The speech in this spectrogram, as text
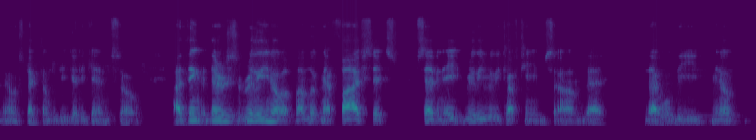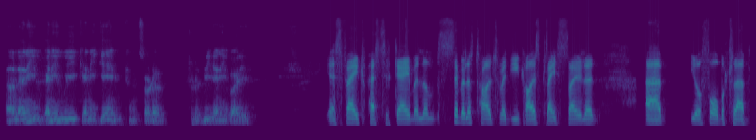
you know, expect them to be good again. So I think there's really, you know, I'm looking at five, six, seven, eight really, really tough teams um, that that will be, you know, on any any week, any game can sort of sort of beat anybody. Yes, very competitive game. A little similar time to when you guys play Solent. Um, your former club,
